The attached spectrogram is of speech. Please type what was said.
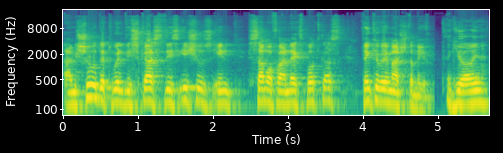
I'm sure that we'll discuss these issues in some of our next podcasts. Thank you very much, Tamir. Thank you.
